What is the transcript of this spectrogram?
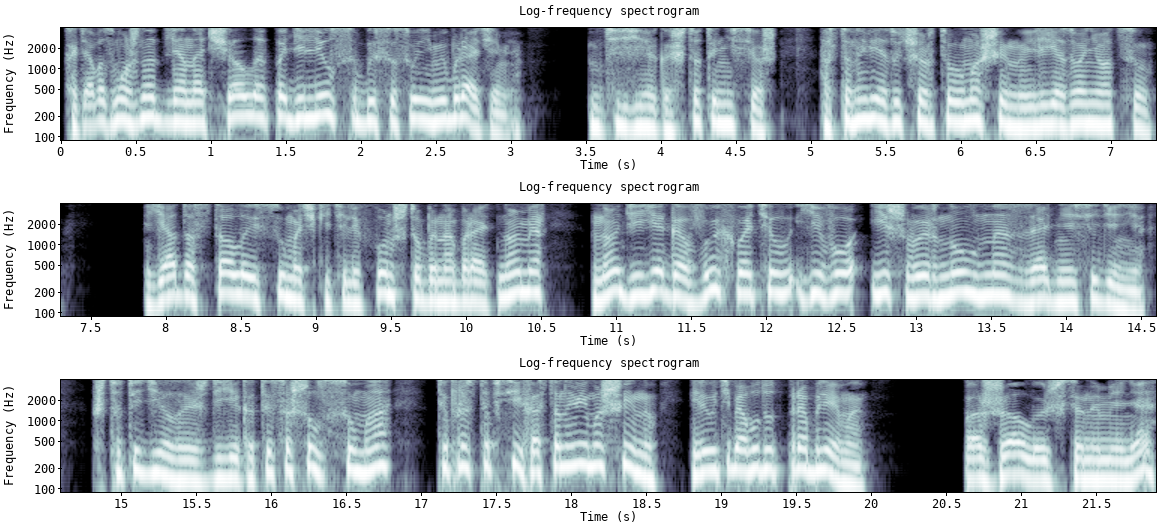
Хотя, возможно, для начала поделился бы со своими братьями». «Диего, что ты несешь? Останови эту чертову машину, или я звоню отцу». Я достала из сумочки телефон, чтобы набрать номер, но Диего выхватил его и швырнул на заднее сиденье. «Что ты делаешь, Диего? Ты сошел с ума? Ты просто псих, останови машину, или у тебя будут проблемы». «Пожалуешься на меня?»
